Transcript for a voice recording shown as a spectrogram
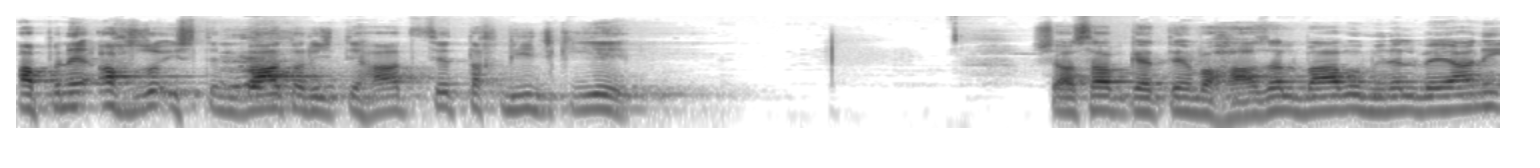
اپنے اخذ و استمباد اور اجتہاد سے تخلیج کیے۔ شاہ صاحب کہتے ہیں وہ حاضل باب و من البیانی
